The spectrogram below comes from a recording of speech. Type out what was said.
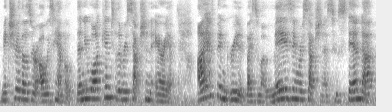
make sure those are always handled. Then you walk into the reception area. I have been greeted by some amazing receptionists who stand up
